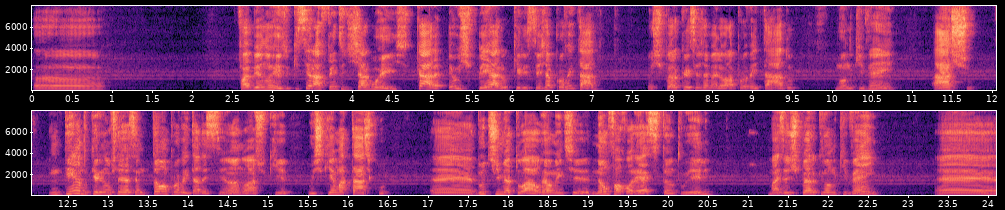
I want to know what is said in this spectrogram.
Uh... Fabiano Reis, o que será feito de Thiago Reis? Cara, eu espero que ele seja aproveitado. Eu espero que ele seja melhor aproveitado no ano que vem. Acho, entendo que ele não esteja sendo tão aproveitado esse ano. Acho que o esquema tático é, do time atual realmente não favorece tanto ele. Mas eu espero que no ano que vem é,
